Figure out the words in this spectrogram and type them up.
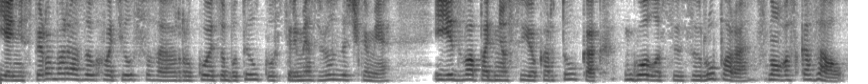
я не с первого раза ухватился за рукой за бутылку с тремя звездочками и едва поднес ее к рту, как голос из рупора снова сказал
